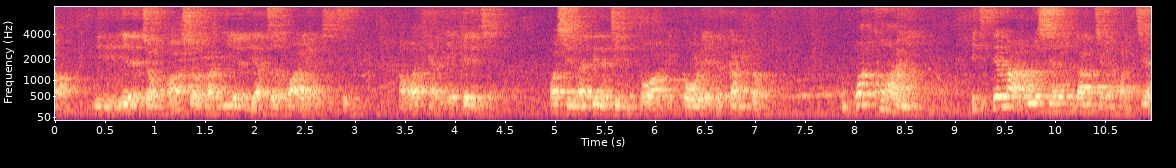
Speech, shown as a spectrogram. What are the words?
吼，伊伫迄个中华秀传医院伫遐做化疗的时阵，吼，我听伊的见证，我心内得着真大的鼓励佮感动。我看伊，伊一点仔无生感情的患者，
